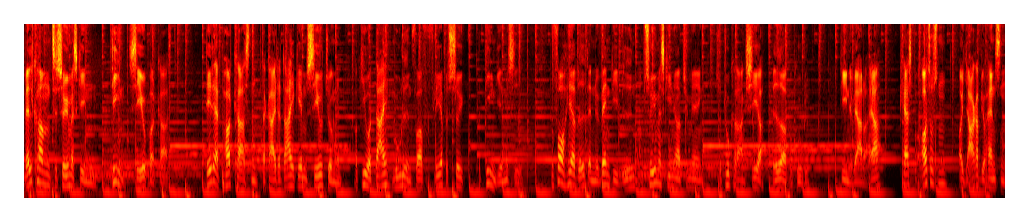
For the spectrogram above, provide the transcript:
Velkommen til Søgemaskinen, din SEO-podcast. Dette er podcasten, der guider dig igennem SEO-junglen og giver dig muligheden for at få flere besøg på din hjemmeside. Du får herved den nødvendige viden om søgemaskineoptimering, så du kan rangere bedre på Google. Dine værter er Kasper Ottosen og Jakob Johansen.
